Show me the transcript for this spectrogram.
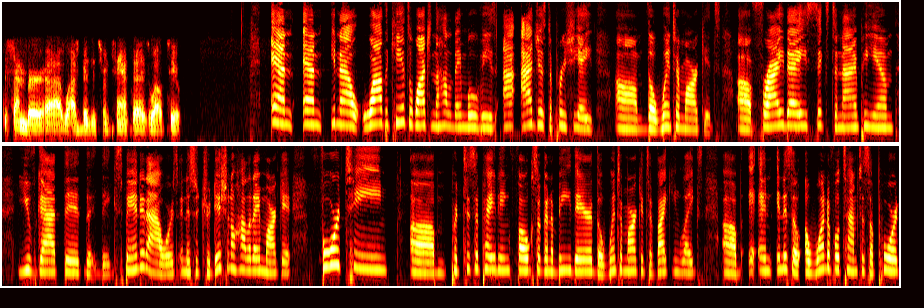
December, uh, we'll have visits from Santa as well, too. And and you know, while the kids are watching the holiday movies, I, I just appreciate um, the winter markets. Uh, Friday, six to nine p.m. You've got the, the the expanded hours, and it's a traditional holiday market. Fourteen um, participating folks are going to be there. The winter markets at Viking Lakes, uh, and and it's a, a, wonderful time to support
